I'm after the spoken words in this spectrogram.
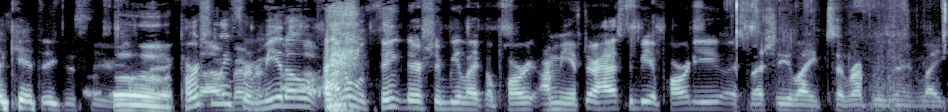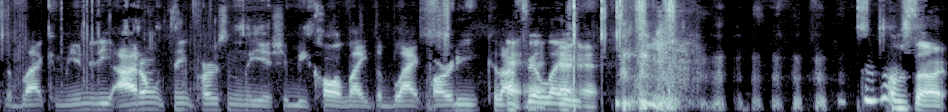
I can't take this serious. Ugh. Personally, I for me though, I don't think there should be like a party. I mean, if there has to be a party, especially like to represent like the black community, I don't think personally it should be called like the Black Party because I eh, feel eh, like eh, I'm sorry.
